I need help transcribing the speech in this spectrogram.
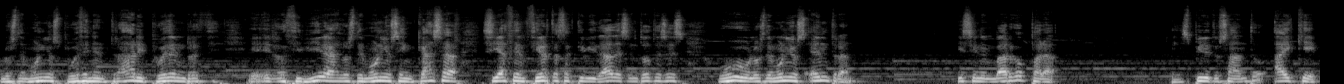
los demonios pueden entrar y pueden eh, recibir a los demonios en casa si hacen ciertas actividades. Entonces es, uh, los demonios entran. Y sin embargo, para el Espíritu Santo hay que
